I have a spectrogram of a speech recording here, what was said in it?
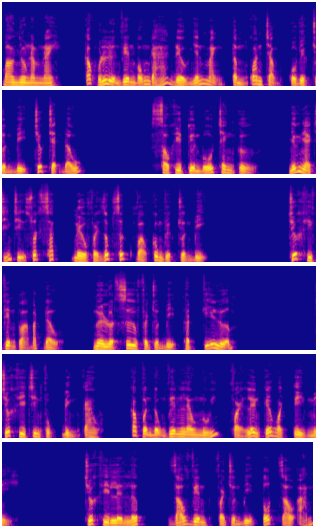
Bao nhiêu năm nay, các huấn luyện viên bóng đá đều nhấn mạnh tầm quan trọng của việc chuẩn bị trước trận đấu. Sau khi tuyên bố tranh cử, những nhà chính trị xuất sắc đều phải dốc sức vào công việc chuẩn bị. Trước khi phiên tòa bắt đầu, người luật sư phải chuẩn bị thật kỹ lưỡng. Trước khi chinh phục đỉnh cao, các vận động viên leo núi phải lên kế hoạch tỉ mỉ Trước khi lên lớp, giáo viên phải chuẩn bị tốt giáo án.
